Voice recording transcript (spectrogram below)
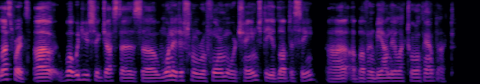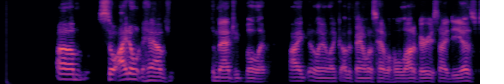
last words. Uh, what would you suggest as uh, one additional reform or change that you'd love to see uh, above and beyond the Electoral Count Act? Um, so I don't have the magic bullet. I, like other panelists, have a whole lot of various ideas.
